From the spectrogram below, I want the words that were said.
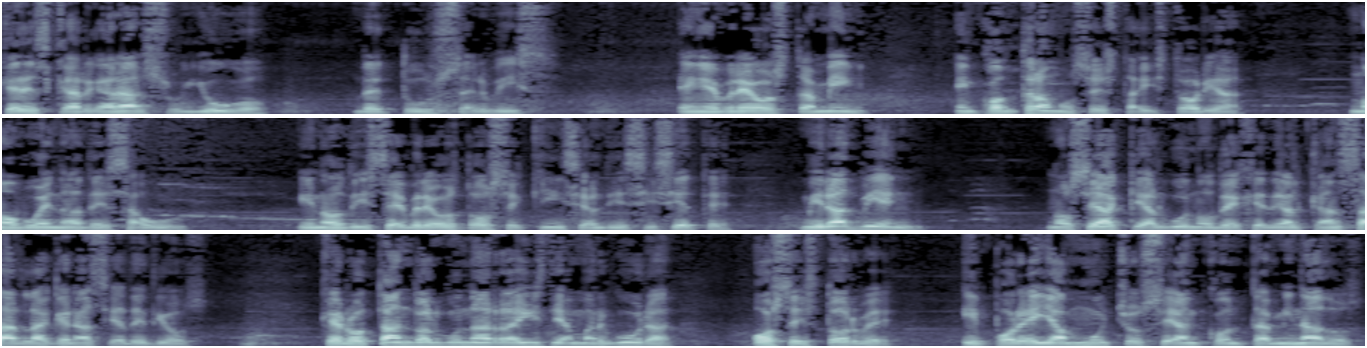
que descargarás su yugo de tu servicio. En Hebreos también encontramos esta historia no buena de Saúl. Y nos dice Hebreos 12, 15 al 17, mirad bien, no sea que alguno deje de alcanzar la gracia de Dios, que rotando alguna raíz de amargura os estorbe y por ella muchos sean contaminados,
